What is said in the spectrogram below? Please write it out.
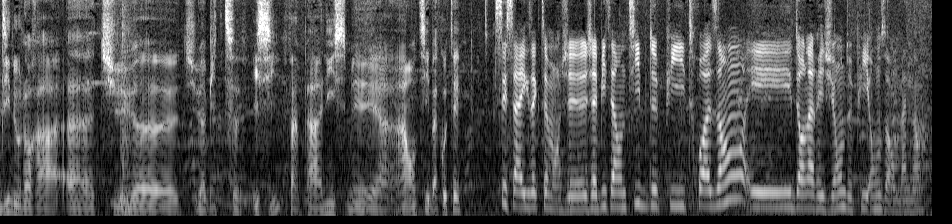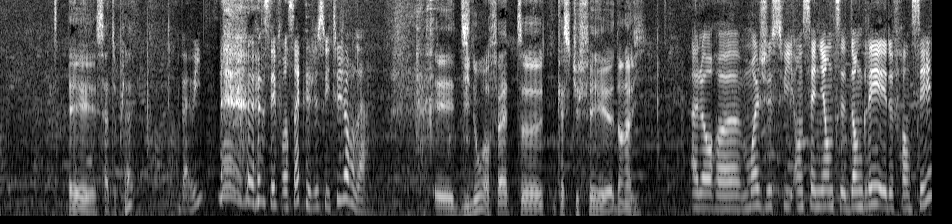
dis-nous Laura, euh, tu, euh, tu habites ici, enfin pas à Nice, mais à à Antibes, à côté. C'est ça, exactement. J'habite à Antibes depuis 3 ans et dans la région depuis 11 ans maintenant. Et ça te plaît? Bah oui, c'est pour ça que je suis toujours là. Et dis-nous en fait, euh, qu'est-ce que tu fais dans la vie? Alors, moi, je suis enseignante d'anglais et de français.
